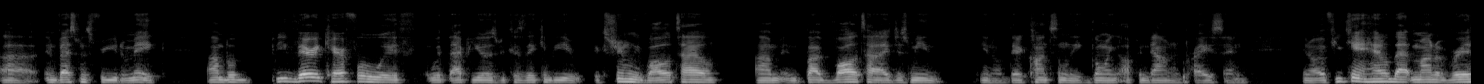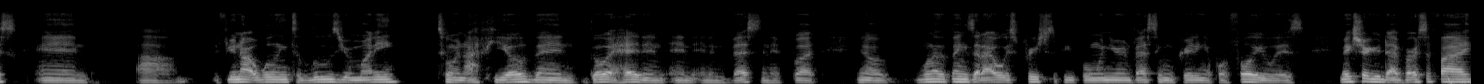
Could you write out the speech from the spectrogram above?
uh, investments for you to make. Um, but be very careful with with IPOs because they can be extremely volatile. Um, and by volatile, I just mean you know they're constantly going up and down in price. And you know if you can't handle that amount of risk and um, if you're not willing to lose your money to an IPO, then go ahead and, and, and invest in it. But you know one of the things that I always preach to people when you're investing and creating a portfolio is make sure you diversify.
